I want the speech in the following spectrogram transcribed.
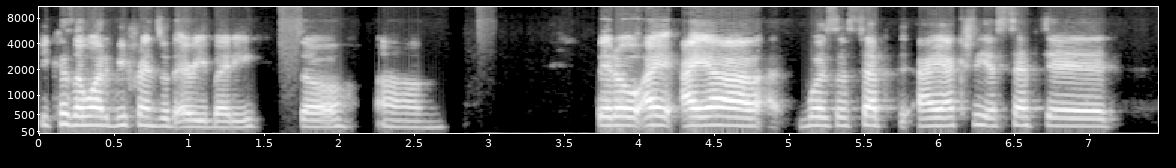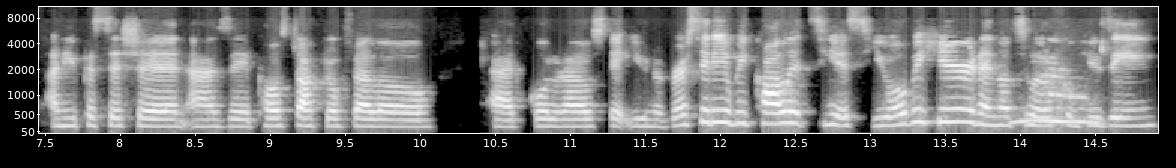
because I want to be friends with everybody. So, um, pero I I uh, was accepted. I actually accepted a new position as a postdoctoral fellow at Colorado State University. We call it CSU over here, and I know it's a little confusing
